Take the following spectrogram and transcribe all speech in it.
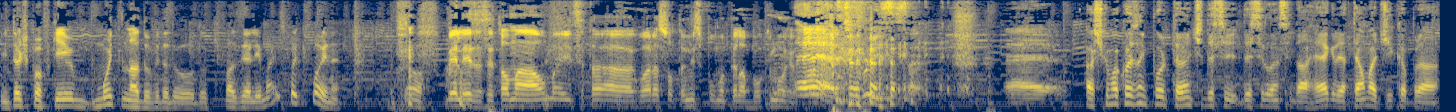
Então, tipo, eu fiquei muito na dúvida do, do que fazer ali, mas foi que foi, né? Beleza, você toma a alma e você tá agora soltando espuma pela boca e morreu. É, tipo isso, sabe? É, Acho que uma coisa importante desse, desse lance da regra, e até uma dica pra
